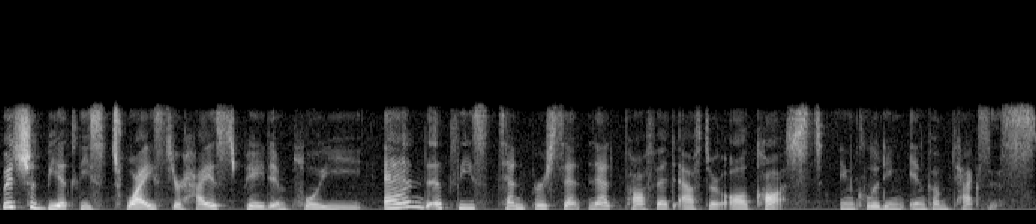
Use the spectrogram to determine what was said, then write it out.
Which should be at least twice your highest paid employee and at least 10% net profit after all costs, including income taxes.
